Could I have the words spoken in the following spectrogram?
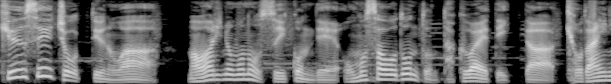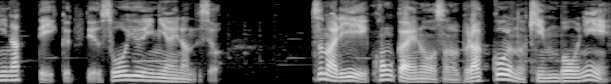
急成長っていうのは、周りのものを吸い込んで重さをどんどん蓄えていった巨大になっていくっていう、そういう意味合いなんですよ。つまり、今回のそのブラックホールの近傍に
